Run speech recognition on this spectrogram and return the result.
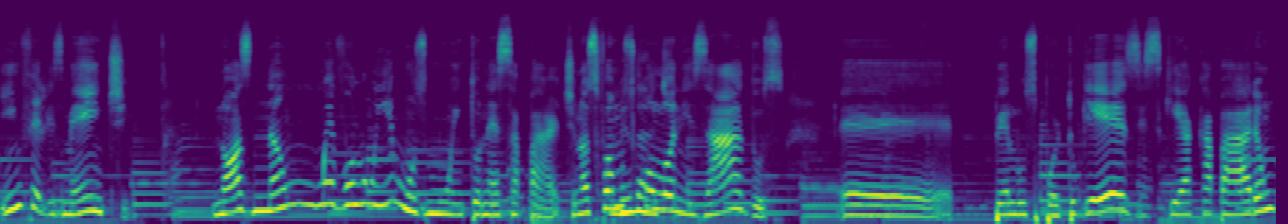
infelizmente, nós não evoluímos muito nessa parte. Nós fomos verdade. colonizados é, pelos portugueses que acabaram.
